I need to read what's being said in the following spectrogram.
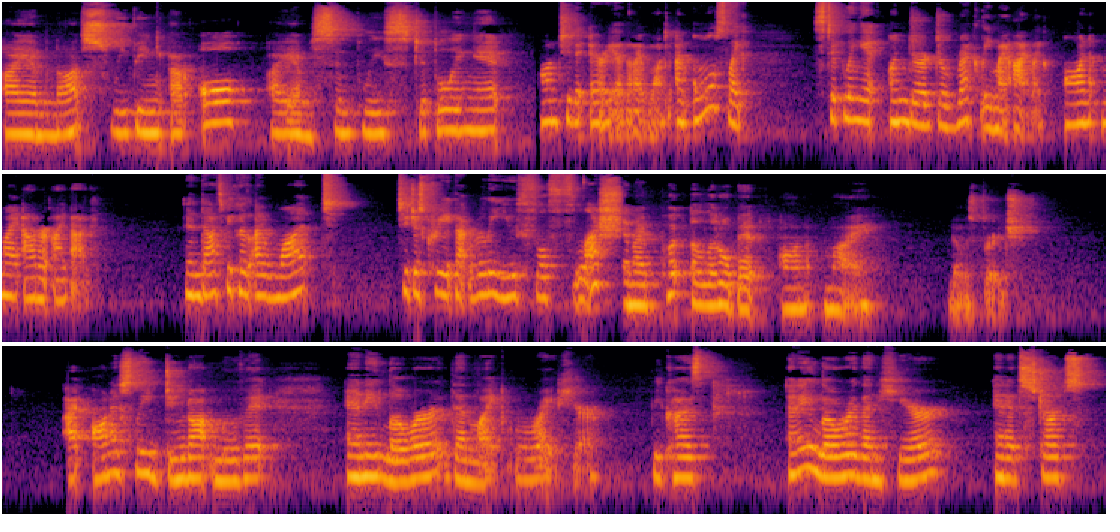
I am not sweeping at all. I am simply stippling it onto the area that I want. I'm almost like stippling it under directly my eye, like on my outer eye bag. And that's because I want to just create that really youthful flush. And I put a little bit on my nose bridge. I honestly do not move it any lower than like right here because any lower than here and it starts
